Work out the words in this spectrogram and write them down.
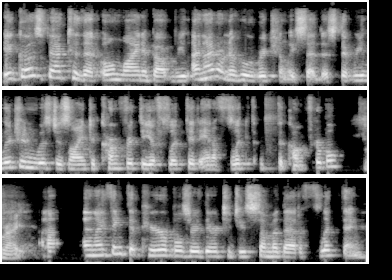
It goes back to that old line about, and I don't know who originally said this, that religion was designed to comfort the afflicted and afflict the comfortable. Right. Uh, and I think that parables are there to do some of that afflicting.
